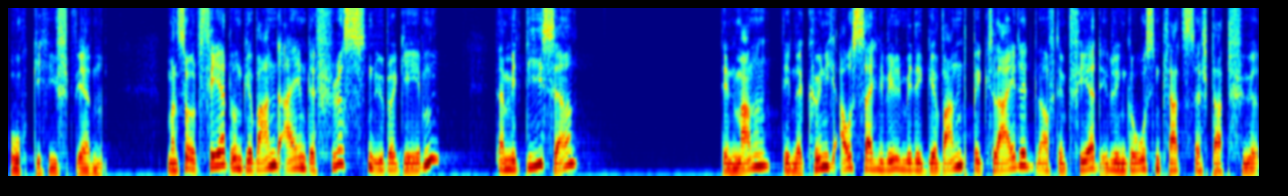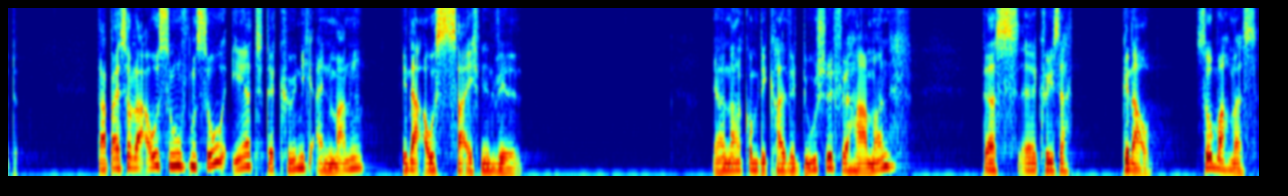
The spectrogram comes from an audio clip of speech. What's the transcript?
hochgehieft werden. Man soll Pferd und Gewand einem der Fürsten übergeben, damit dieser den Mann, den der König auszeichnen will, mit dem Gewand bekleidet und auf dem Pferd über den großen Platz der Stadt führt. Dabei soll er ausrufen, so ehrt der König einen Mann, den er auszeichnen will. Ja, und dann kommt die kalte Dusche für Hamann, dass äh, König sagt, genau, so machen wir es.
